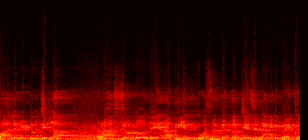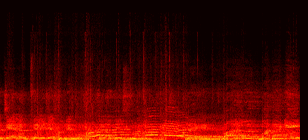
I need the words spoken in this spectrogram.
పార్లమెంటు జిల్లా రాష్ట్రంలోనే అతి ఎక్కువ సభ్యత్వం చేసేదానికి ప్రయత్నం చేయాలని తెలియజేస్తూ నేను సెలవు తీసుకుంటున్నాను. భారత్ మాతాకి.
